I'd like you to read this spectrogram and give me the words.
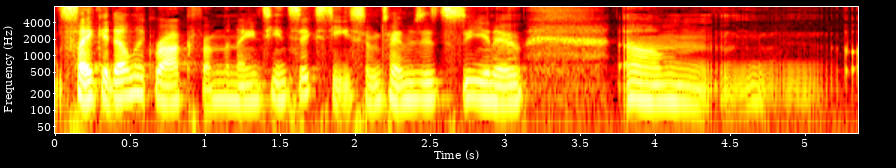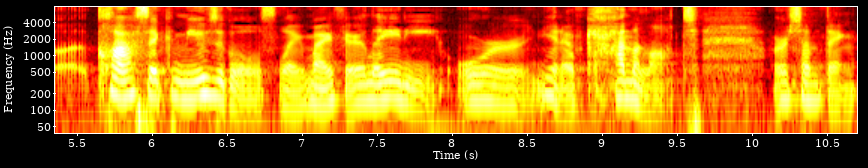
psychedelic rock from the 1960s. Sometimes it's you know um, classic musicals like My Fair Lady or you know Camelot or something.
